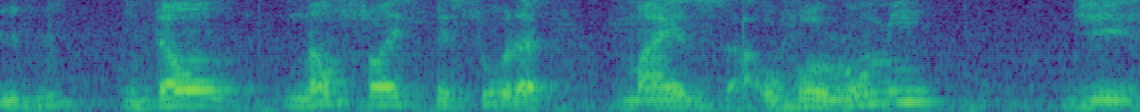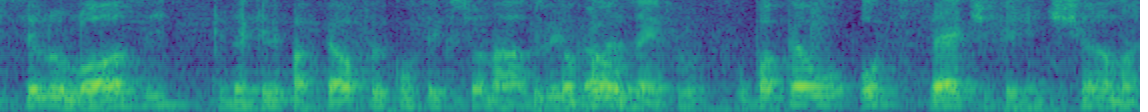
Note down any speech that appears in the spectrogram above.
Uhum. Então, não só a espessura, mas o volume de celulose que daquele papel foi confeccionado. Então, Legal. por exemplo, o papel offset que a gente chama,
